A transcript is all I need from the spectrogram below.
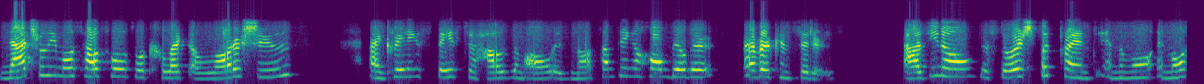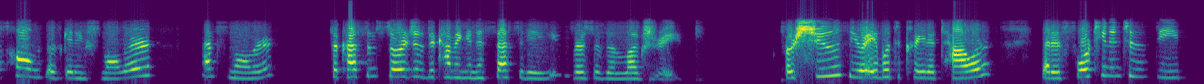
Naturally, most households will collect a lot of shoes and creating space to house them all is not something a home builder ever considers. As you know, the storage footprint in, the mo in most homes is getting smaller and smaller, so custom storage is becoming a necessity versus a luxury. For shoes, you're able to create a tower that is 14 inches deep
